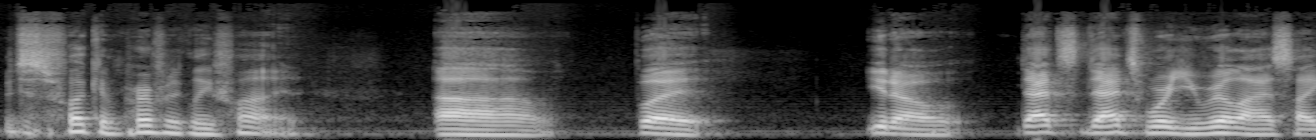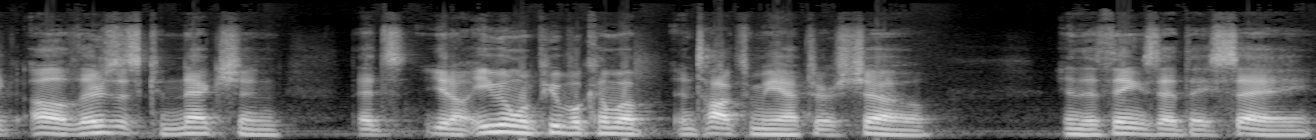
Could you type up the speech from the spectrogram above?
which is fucking perfectly fine. Um, but you know that's that's where you realize like oh there's this connection that's you know even when people come up and talk to me after a show and the things that they say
